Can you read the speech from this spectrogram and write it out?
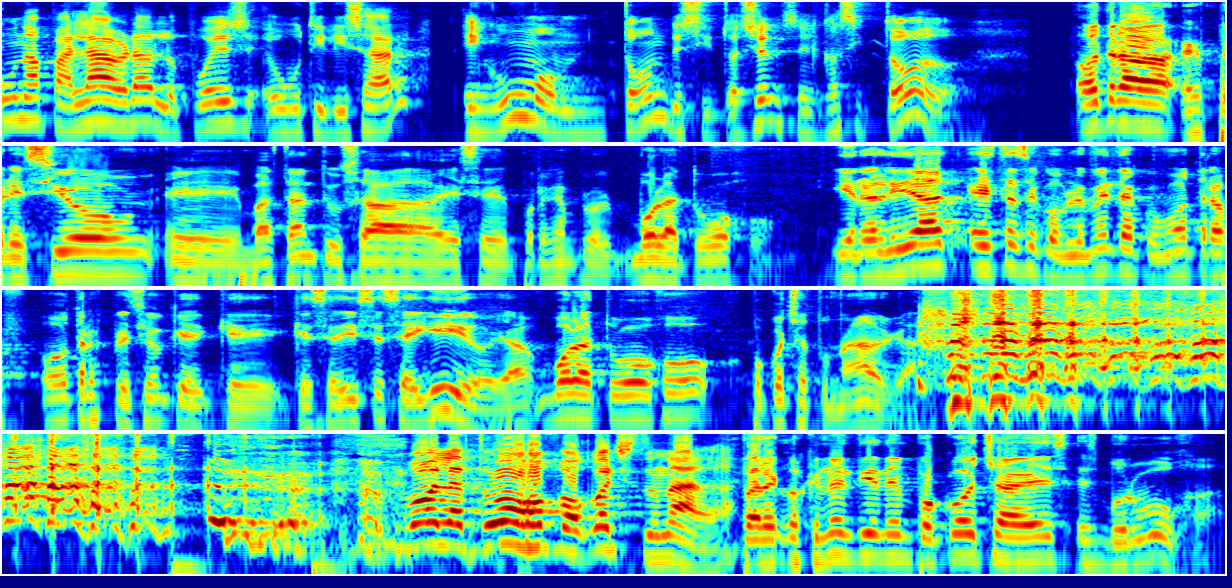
una palabra, lo puedes utilizar en un montón de situaciones, en casi todo. Otra expresión eh, bastante usada es, eh, por ejemplo, el bola tu ojo. Y en realidad esta se complementa con otra, otra expresión que, que- que se dice seguido, ¿ya? Bola tu ojo, pococha tu nalga. Bola tu ojo, pocoche tu nada. Para los que no entienden, pococha es, es burbuja.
